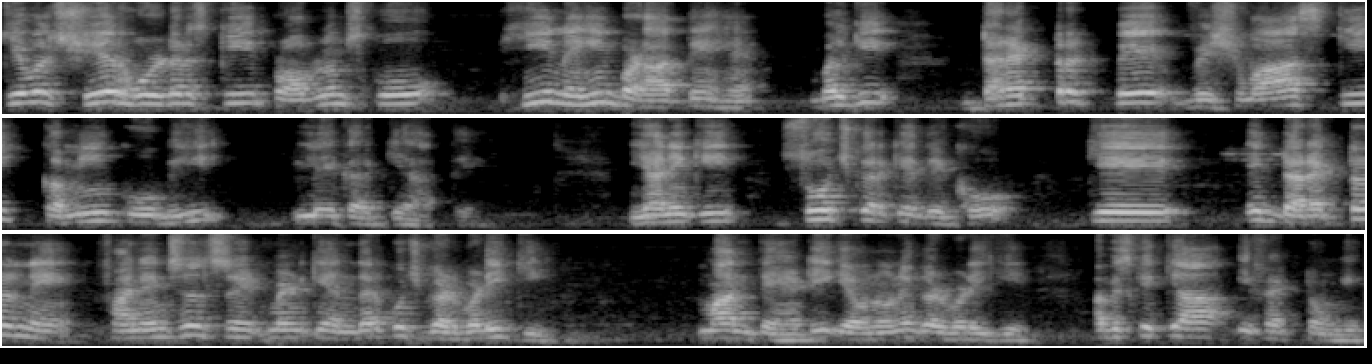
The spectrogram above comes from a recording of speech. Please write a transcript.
केवल शेयर होल्डर्स की प्रॉब्लम्स को ही नहीं बढ़ाते हैं, बल्कि डायरेक्टर पे विश्वास की कमी को भी लेकर के आते हैं। यानी कि सोच करके देखो कि एक डायरेक्टर ने फाइनेंशियल स्टेटमेंट के अंदर कुछ गड़बड़ी की, मानते हैं, ठीक है, उन्होंने गड़बड़ी की। अब इसके क्या इफ़ेक्ट होंगे?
